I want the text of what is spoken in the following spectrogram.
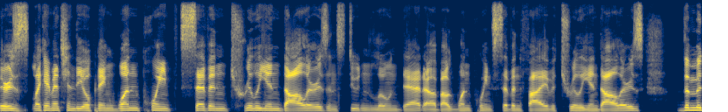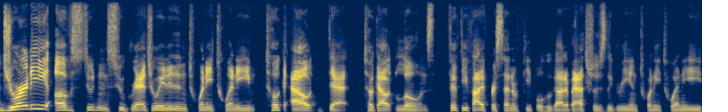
there's, like I mentioned in the opening, $1.7 trillion in student loan debt, uh, about $1.75 trillion. The majority of students who graduated in 2020 took out debt, took out loans. 55% of people who got a bachelor's degree in 2020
